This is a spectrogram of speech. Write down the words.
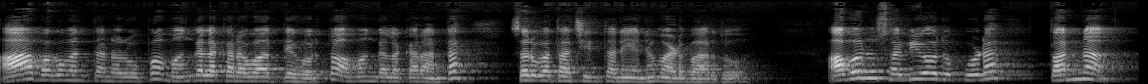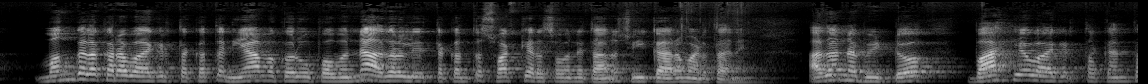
ಆ ಭಗವಂತನ ರೂಪ ಮಂಗಲಕರವಾದ್ದೇ ಹೊರತು ಅಮಂಗಲಕರ ಅಂತ ಸರ್ವತಾ ಚಿಂತನೆಯನ್ನು ಮಾಡಬಾರ್ದು. ಅವನು ಸವಿಯೋದು ಕೂಡ ತನ್ನ ಮಂಗಲಕರವಾಗಿರ್ತಕ್ಕಂಥ ನಿಯಾಮಕ ರೂಪವನ್ನು ಅದರಲ್ಲಿರ್ತಕ್ಕಂಥ ಸ್ವಾಕ್ಯ ರಸವನ್ನೇ ತಾನು ಸ್ವೀಕಾರ ಮಾಡ್ತಾನೆ. ಅದನ್ನು ಬಿಟ್ಟು ಬಾಹ್ಯವಾಗಿರ್ತಕ್ಕಂಥ,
